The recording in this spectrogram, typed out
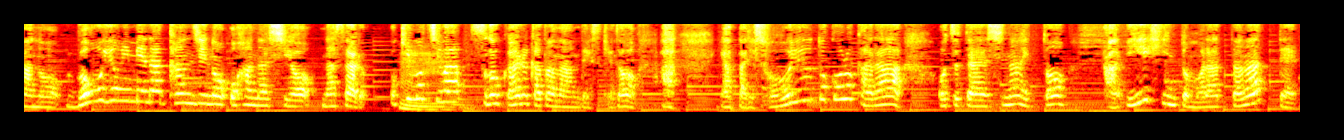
あの、棒読みめな感じのお話をなさる。お気持ちはすごくある方なんですけど、あ、やっぱりそういうところからお伝えしないと、あ、いいヒントもらったなって、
